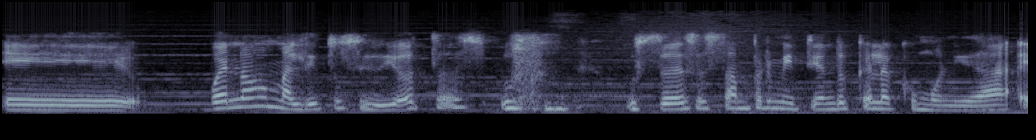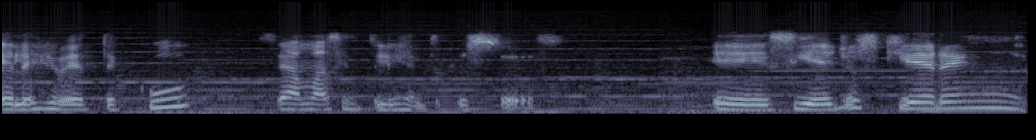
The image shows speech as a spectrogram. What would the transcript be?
Eh, bueno, malditos idiotas, ustedes están permitiendo que la comunidad LGBTQ sea más inteligente que ustedes. Eh, si ellos quieren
